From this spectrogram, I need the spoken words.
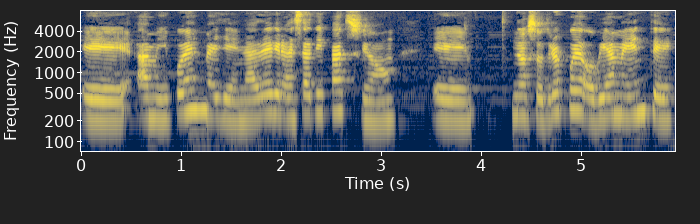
eh, a mí pues me llena de gran satisfacción nosotros pues obviamente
